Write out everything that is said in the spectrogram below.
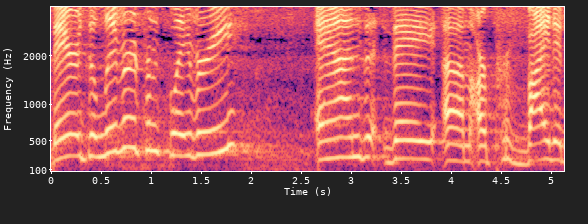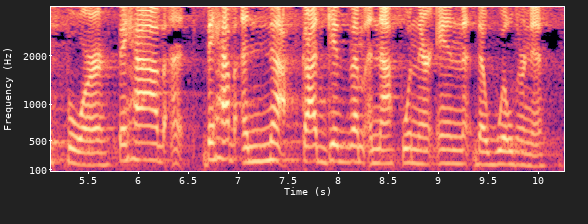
They're delivered from slavery and they um, are provided for. They have, uh, they have enough. God gives them enough when they're in the wilderness.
